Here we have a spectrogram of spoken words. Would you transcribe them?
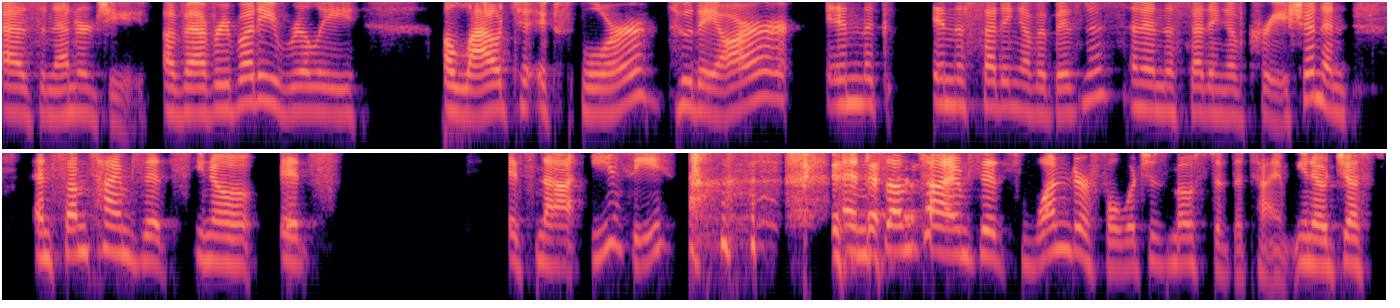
as an energy of everybody really allowed to explore who they are in the in the setting of a business and in the setting of creation. And and sometimes it's you know it's it's not easy. And sometimes it's wonderful which is most of the time you know just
